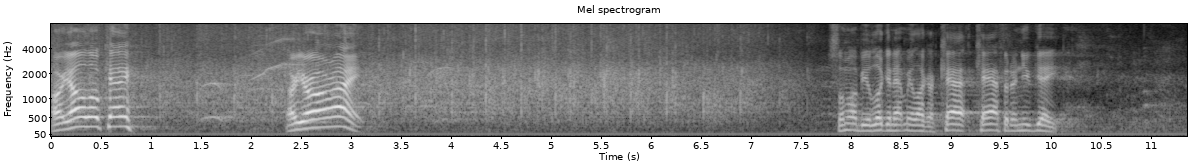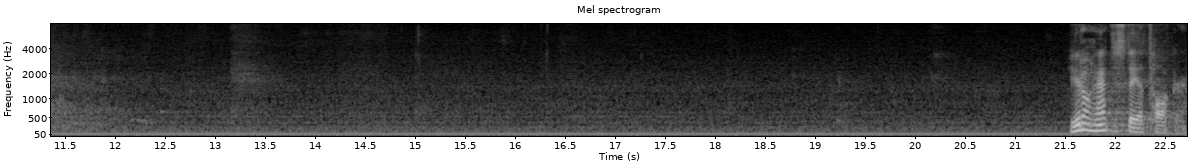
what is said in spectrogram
Are y'all okay? Are you all right? Some of you looking at me like a cat, calf at a new gate. You don't have to stay a talker.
